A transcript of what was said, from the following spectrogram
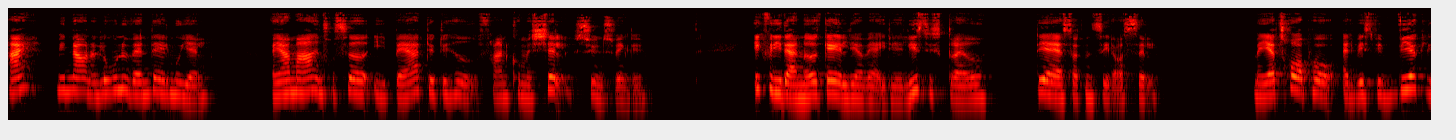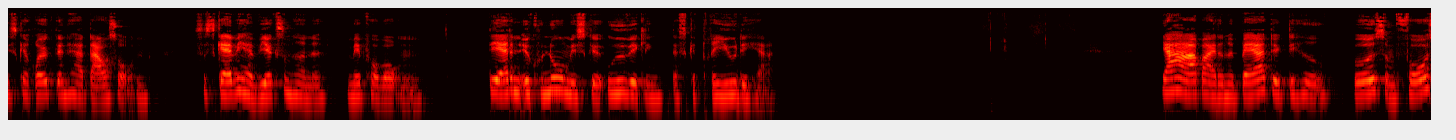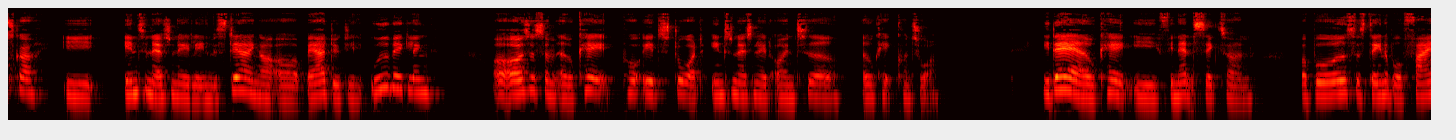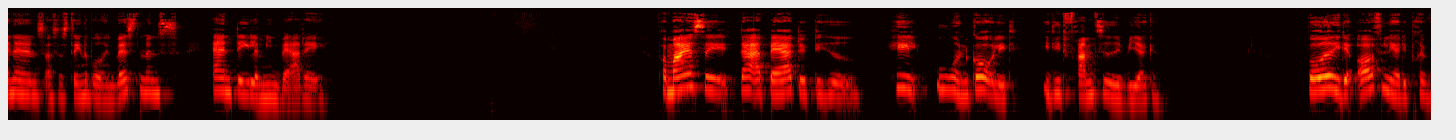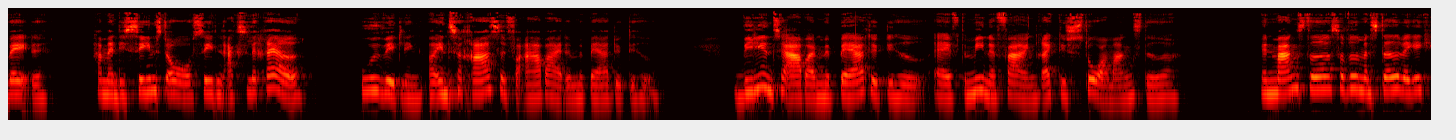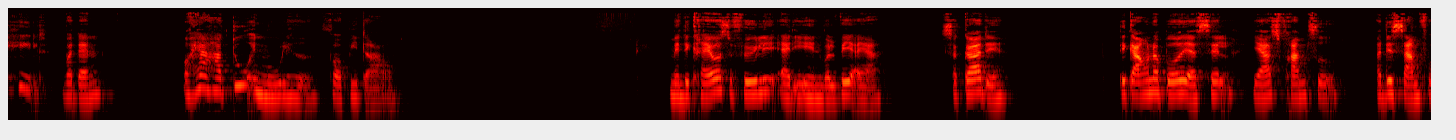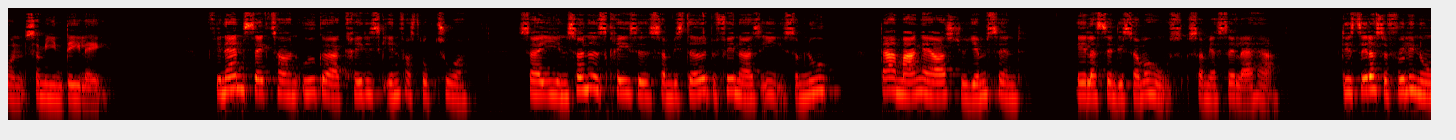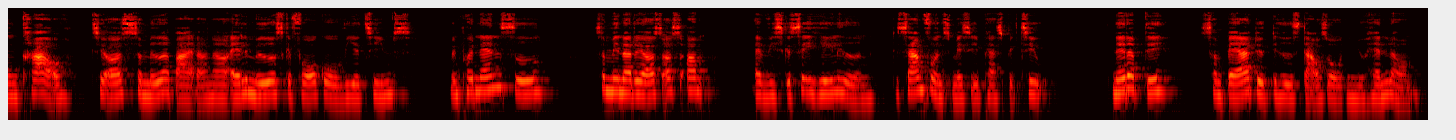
Hej, mit navn er Lone Vandal Mujal, og jeg er meget interesseret i bæredygtighed fra en kommersiel synsvinkel. Ikke fordi der er noget galt i at være idealistisk drevet, det er jeg sådan set også selv. Men jeg tror på, at hvis vi virkelig skal rykke den her dagsorden, så skal vi have virksomhederne med på vognen. Det er den økonomiske udvikling, der skal drive det her. Jeg har arbejdet med bæredygtighed, både som forsker i internationale investeringer og bæredygtig udvikling, og også som advokat på et stort internationalt orienteret advokatkontor. I dag er jeg advokat i finanssektoren, hvor både Sustainable Finance og Sustainable Investments er en del af min hverdag. For mig at se, der er bæredygtighed helt uundgåeligt i dit fremtidige virke. Både i det offentlige og det private har man de seneste år set en accelereret udvikling og interesse for arbejde med bæredygtighed. Viljen til at arbejde med bæredygtighed er efter min erfaring rigtig stor mange steder. Men mange steder så ved man stadigvæk ikke helt, hvordan. Og her har du en mulighed for at bidrage. Men det kræver selvfølgelig, at I involverer jer. Så gør det. Det gavner både jer selv, jeres fremtid og det samfund, som I er en del af. Finanssektoren udgør kritisk infrastruktur, så i en sundhedskrise, som vi stadig befinder os i som nu, der er mange af os jo hjemsendt eller sendt i sommerhus, som jeg selv er her. Det stiller selvfølgelig nogle krav til os som medarbejdere, når alle møder skal foregå via Teams. Men på den anden side, så minder det os også om, at vi skal se helheden, det samfundsmæssige perspektiv. Netop det, som bæredygtighedsdagsordenen jo handler om.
